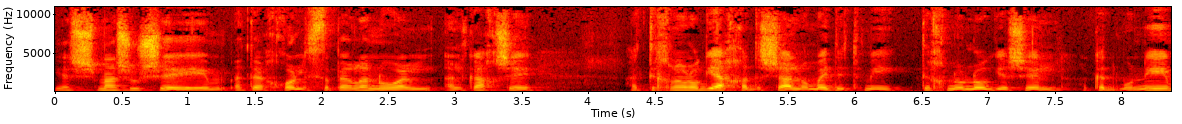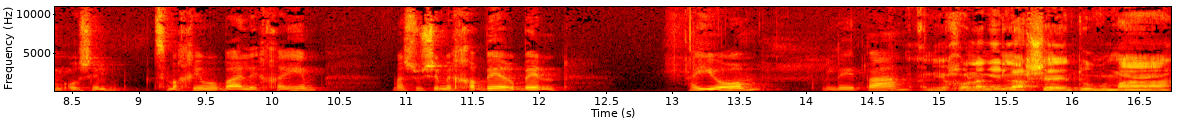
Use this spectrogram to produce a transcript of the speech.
יש משהו שאתה יכול לספר לנו על, על כך שהטכנולוגיה החדשה לומדת מטכנולוגיה של הקדמונים או של צמחים או בעלי חיים? משהו שמחבר בין היום לפעם? אני יכול להגיד לך שדוגמה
